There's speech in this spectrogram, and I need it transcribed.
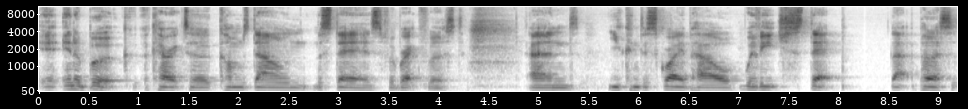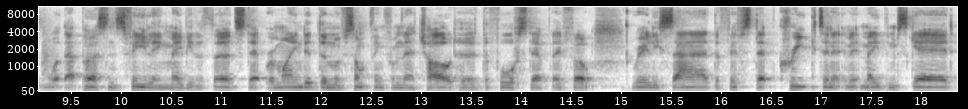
in a book, a character comes down the stairs for breakfast, and you can describe how, with each step, that person what that person's feeling. Maybe the third step reminded them of something from their childhood. The fourth step they felt really sad. The fifth step creaked and it, it made them scared.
